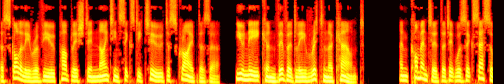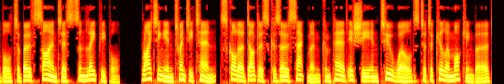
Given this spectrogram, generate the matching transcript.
A scholarly review published in 1962 described as a unique and vividly written account, and commented that it was accessible to both scientists and laypeople. Writing in 2010, scholar Douglas Cazaux Sackman compared Ishi in Two Worlds to To Kill a Mockingbird,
